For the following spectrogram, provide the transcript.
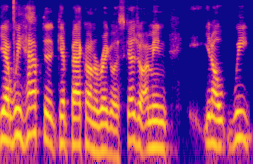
Yeah we have to get back on a regular schedule. I mean you know we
